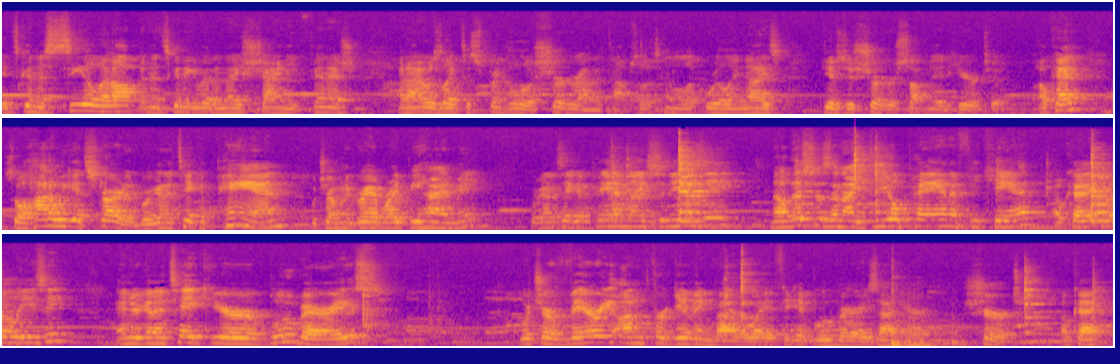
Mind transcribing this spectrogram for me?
It's going to seal it up and it's going to give it a nice shiny finish. And I always like to sprinkle a little sugar on the top so it's going to look really nice. Gives the sugar something to adhere to. Okay, so how do we get started? We're going to take a pan, which I'm going to grab right behind me. We're going to take a pan nice and easy. Now this is an ideal pan if you can, okay, real easy. And you're going to take your blueberries, which are very unforgiving by the way if you get blueberries on your shirt, okay.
